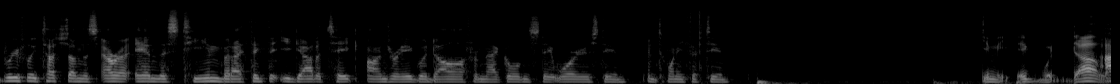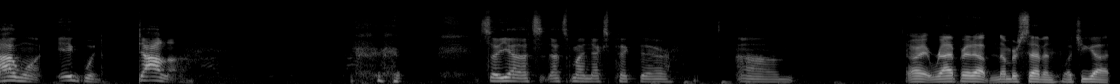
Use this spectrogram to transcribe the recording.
briefly touched on this era and this team, but I think that you got to take Andre Iguodala from that Golden State Warriors team in 2015. Give me Iguodala. I want Iguodala. so yeah, that's that's my next pick there. Um, All right, wrap it up. Number seven. What you got?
